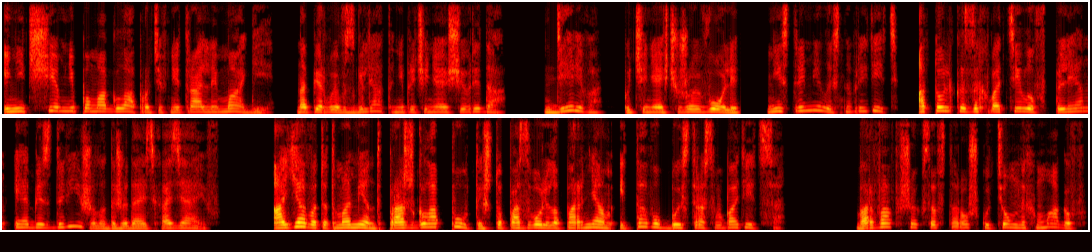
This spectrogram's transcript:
и ничем не помогла против нейтральной магии, на первый взгляд не причиняющей вреда. Дерево, подчиняясь чужой воле, не стремилось навредить, а только захватило в плен и обездвижило, дожидаясь хозяев. А я в этот момент прожгла путы, что позволило парням и того быстро освободиться. Ворвавшихся в сторожку темных магов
